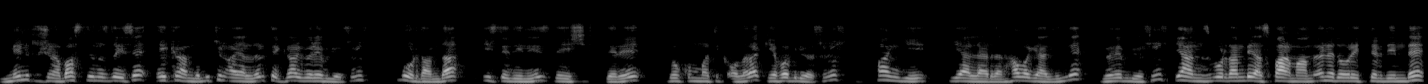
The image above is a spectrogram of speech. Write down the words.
menü tuşuna bastığınızda ise ekranda bütün ayarları tekrar görebiliyorsunuz. Buradan da istediğiniz değişiklikleri dokunmatik olarak yapabiliyorsunuz. Hangi yerlerden hava geldiğinde görebiliyorsunuz. Yalnız buradan biraz parmağımı öne doğru ittirdiğimde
